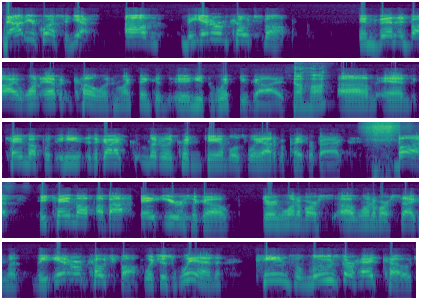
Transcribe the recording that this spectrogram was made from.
Now to your question, yes, um, the interim coach bump invented by one Evan Cohen, who I think is he's with you guys, uh-huh. um, and came up with he the guy literally couldn't gamble his way out of a paper bag, but he came up about eight years ago during one of our uh, one of our segments, the interim coach bump, which is when teams lose their head coach,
